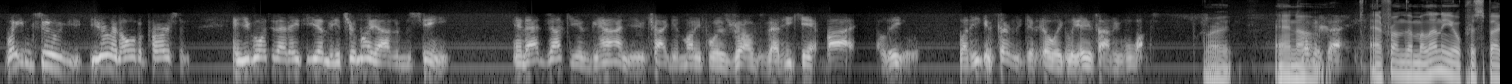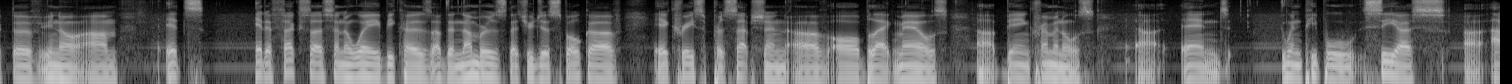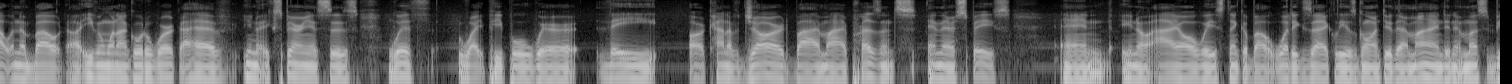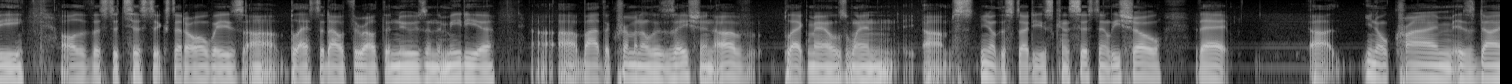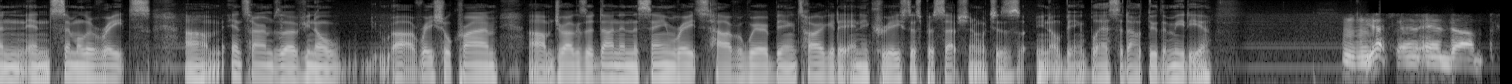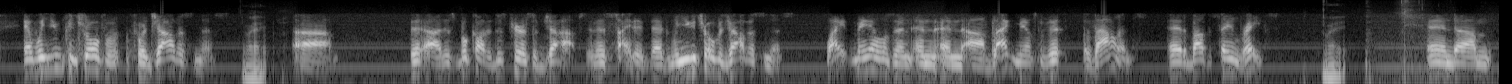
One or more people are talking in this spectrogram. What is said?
wait until you're an older person and you go into that ATM to get your money out of the machine, and that junkie is behind you trying to get money for his drugs that he can't buy illegally, but he can certainly get illegally anytime he wants. Right. And um, and from the millennial perspective, you know, um, it's it affects us in a way because of the numbers that you just spoke of. It creates a perception of all black males uh, being criminals, uh, and when people see us uh, out and about, uh, even when I go to work, I have you know experiences with white people where they are kind of jarred by my presence in their space. And, you know, I always think about what exactly is going through their mind. And it must be all of the statistics that are always uh, blasted out throughout the news and the media uh, uh, by the criminalization of black males when, um, you know, the studies consistently show that uh, you know, crime is done in similar rates um, in terms of, you know, uh, racial crime. Um, drugs are done in the same rates. However, we're being targeted, and it creates this perception, which is, you know, being blasted out through the media. Mm-hmm. Yes, and and, um, and when you control for, for joblessness, right? Uh, uh, this book called The Disappearance of Jobs, and it's cited that when you control for joblessness, white males and and, and uh, black males commit violence at about the same rates. Right. And um,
